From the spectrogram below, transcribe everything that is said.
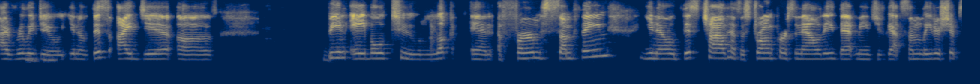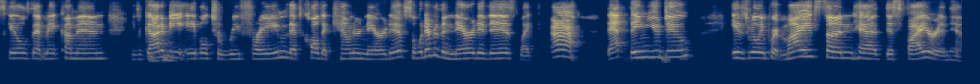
I, I really do. Mm-hmm. You know, this idea of being able to look and affirm something you know this child has a strong personality. That means you've got some leadership skills that may come in. You've got to mm-hmm. be able to reframe. That's called a counter narrative. So whatever the narrative is like ah that thing you do is really important. My son had this fire in him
